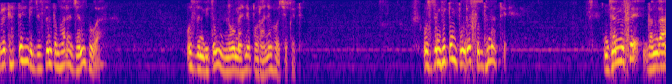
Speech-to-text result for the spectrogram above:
वे कहते हैं कि जिस दिन तुम्हारा जन्म हुआ, उस दिन भी तुम नौ महीने पुराने हो चुके थे। उस दिन भी तुम पूरे शुद्ध न थे। जन्म से गंगा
